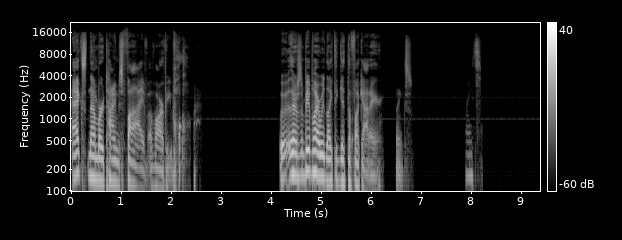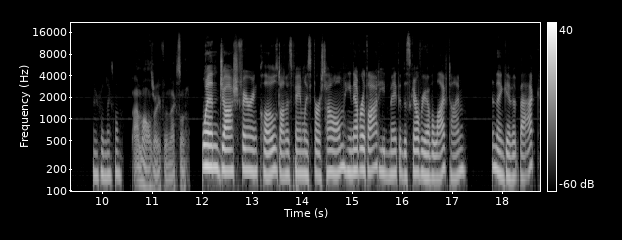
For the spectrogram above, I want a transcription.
X number times five of our people. There's some people here we'd like to get the fuck out of here. Thanks. Nice. Ready for the next one? I'm always ready for the next one. When Josh Ferrin closed on his family's first home, he never thought he'd make the discovery of a lifetime and then give it back.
